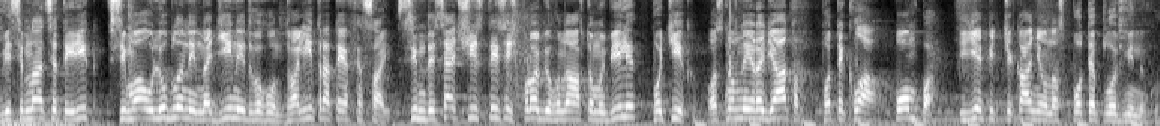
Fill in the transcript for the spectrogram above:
18 рік, всіма улюблений надійний двигун, 2 літра TFSI, 76 тисяч пробігу на автомобілі. Потік, основний радіатор, потекла помпа і є підтікання у нас по теплообміннику.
